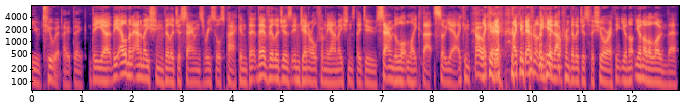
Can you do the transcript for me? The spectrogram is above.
you to it. I think the uh, the Element Animation Villager Sounds resource pack and their, their villagers in general from the animations they do sound a lot like that. So yeah, I can okay. I can def- I can definitely hear that from villagers for sure. I think you're not you're not alone there.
